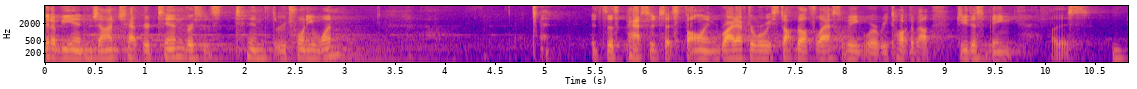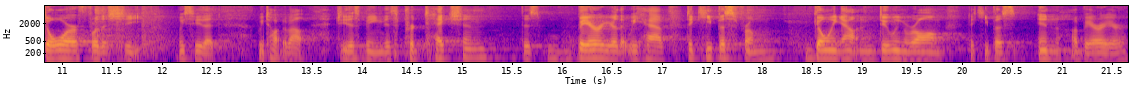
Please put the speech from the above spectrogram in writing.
Going to be in John chapter 10, verses 10 through 21. It's this passage that's following right after where we stopped off last week, where we talked about Jesus being this door for the sheep. We see that we talked about Jesus being this protection, this barrier that we have to keep us from going out and doing wrong, to keep us in a barrier.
